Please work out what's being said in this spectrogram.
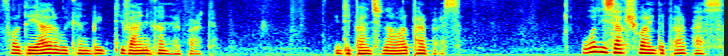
for the other we can be divine counterpart. It depends on our purpose what is actually the purpose?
